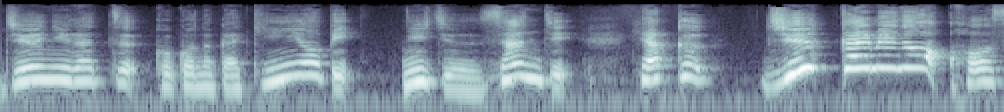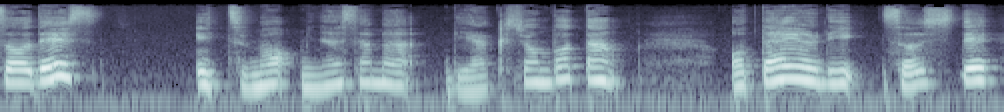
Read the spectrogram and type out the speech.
12月9日金曜日23時110回目の放送です。いつも皆様リアクションボタン、お便り、そして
